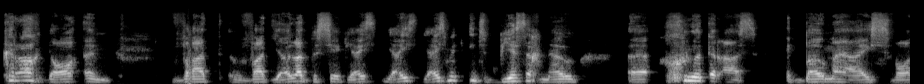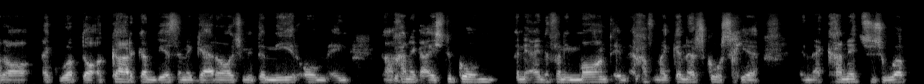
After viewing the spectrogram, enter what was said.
krag daarin wat wat jou laat besef jy's jy's jy's met iets besig nou uh groter as ek bou my huis waar daar ek hoop daar 'n kar kan wees in 'n garage met 'n muur om en dan gaan ek huis toe kom aan die einde van die maand en ek gaan vir my kinders kos gee en ek gaan net soos hoop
